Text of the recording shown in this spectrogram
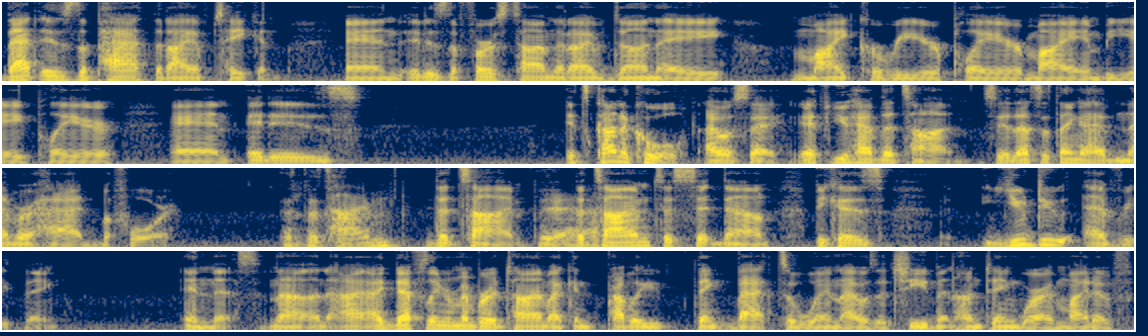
that is the path that I have taken. And it is the first time that I've done a my career player, my NBA player, and it is it's kind of cool, I will say, if you have the time. See, that's the thing I have never had before. At the time. The time. Yeah. The time to sit down because you do everything in this. Now, and I, I definitely remember a time I can probably think back to when I was achievement hunting where I might have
